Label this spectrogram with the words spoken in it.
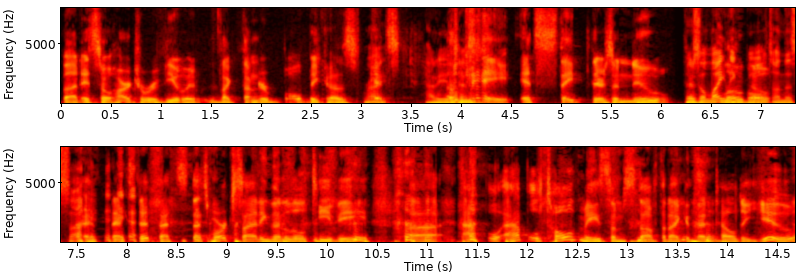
but it's so hard to review it like Thunderbolt because Right. it's How do you test okay. It's they. There's a new There's a lightning logo. bolt on the side. That's it. That's that's more exciting than a little TV. Uh, Apple Apple told me some stuff that I can then tell to you.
